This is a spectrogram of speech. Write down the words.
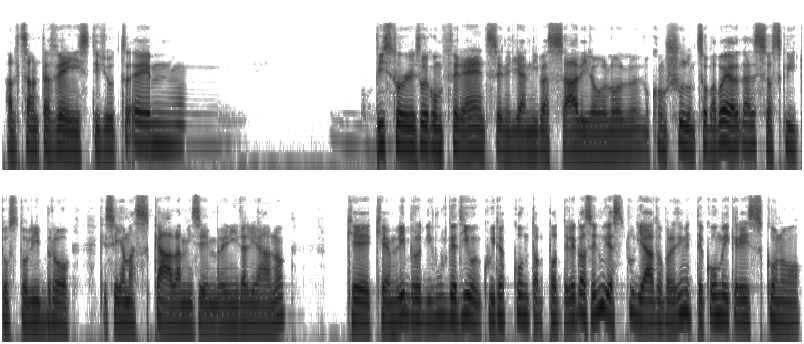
al Santa Fe Institute. E, visto delle sue conferenze negli anni passati, l'ho, l'ho, l'ho conosciuto, insomma, poi adesso ha scritto questo libro che si chiama Scala, mi sembra, in italiano, che, che, è un libro divulgativo in cui racconta un po' delle cose. Lui ha studiato praticamente come crescono,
